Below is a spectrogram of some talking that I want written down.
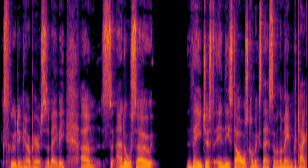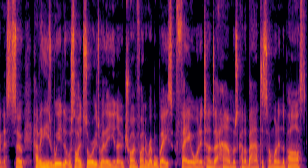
excluding her appearance as a baby. Um, so, and also they just in these Star Wars comics, they're some of the main protagonists. So having these weird little side stories where they, you know, try and find a rebel base, fail, and it turns out Han was kind of bad to someone in the past.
